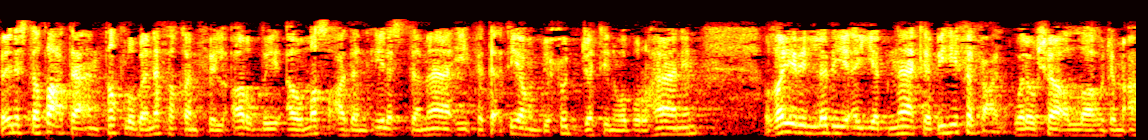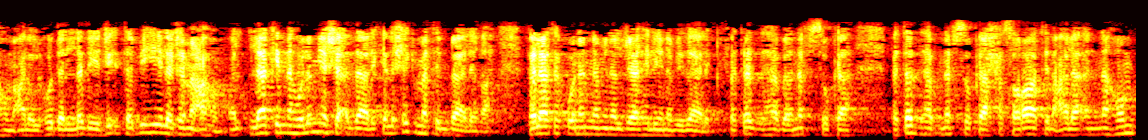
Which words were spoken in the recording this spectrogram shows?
فإن استطعت أن تطلب نفقا في الأرض أو مصعدا إلى السماء فتأتيهم بحجة وبرهان غير الذي أيدناك به فافعل. ولو شاء الله جمعهم على الهدى الذي جئت به لجمعهم. لكنه لم يشأ ذلك لحكمة بالغة. فلا تكونن من الجاهلين بذلك. فتذهب نفسك فتذهب نفسك حسرات على أنهم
